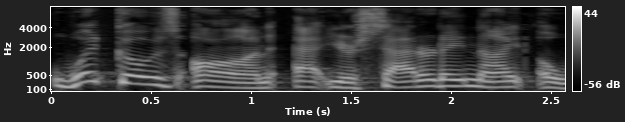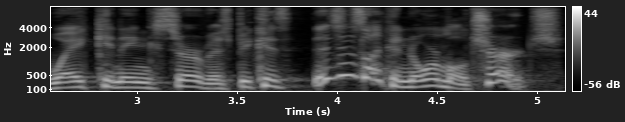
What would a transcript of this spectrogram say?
what goes on at your Saturday night awakening service? Because this is like a normal church.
